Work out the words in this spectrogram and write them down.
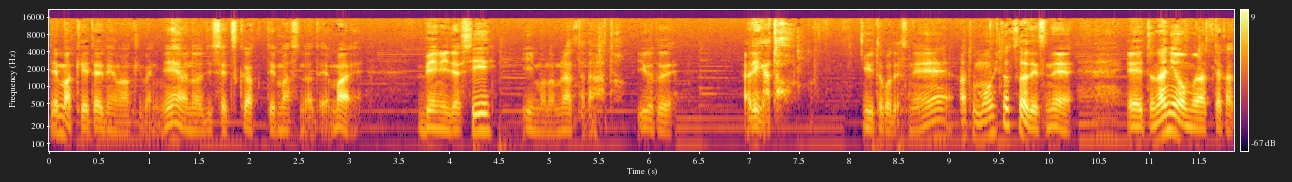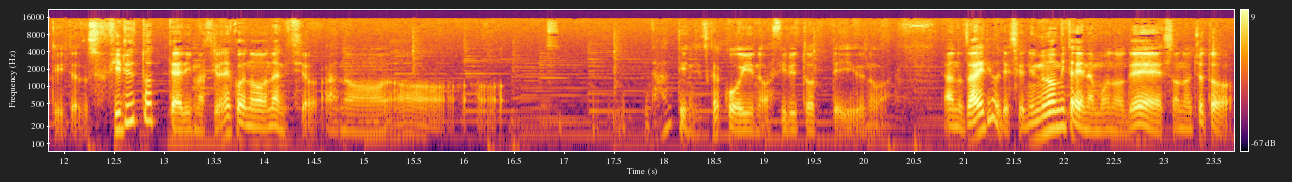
でまあ携帯電話置き場にねあの実際使ってますのでまあ便利だしいいものもらったなということで。ありがとう。いうとこですね。あともう一つはですねえー、と何をもらったかというとフィルトってありますよね。この何でしょう。あの何て言うんですかこういうのはフィルトっていうのは。あの材料ですよね。布みたいなものでそのちょっと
